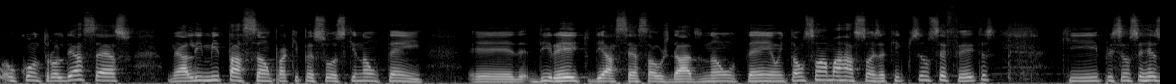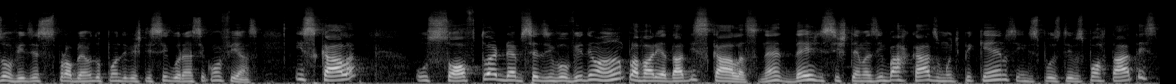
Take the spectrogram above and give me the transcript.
o controle de acesso, né, a limitação para que pessoas que não têm eh, direito de acesso aos dados não o tenham. Então são amarrações aqui que precisam ser feitas, que precisam ser resolvidos esses problemas do ponto de vista de segurança e confiança. Escala, o software deve ser desenvolvido em uma ampla variedade de escalas, né? desde sistemas embarcados muito pequenos em dispositivos portáteis,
